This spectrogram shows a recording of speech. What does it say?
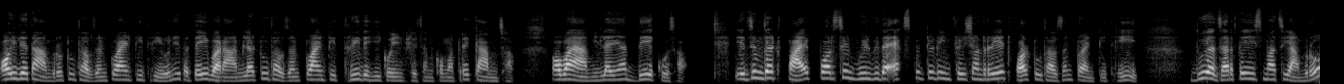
अहिले त हाम्रो टु थाउजन्ड ट्वेन्टी थ्री हो नि त। त्यही भएर हामीलाई टु थाउजन्ड ट्वेन्टी थ्रीदेखिको इन्फ्लेसनको मात्रै काम छ। अब हामीलाई यहाँ दिएको छ। Assume that five percent will be the expected inflation rate for two thousand twenty three दुई हजार तेइसमा चाहिँ हाम्रो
